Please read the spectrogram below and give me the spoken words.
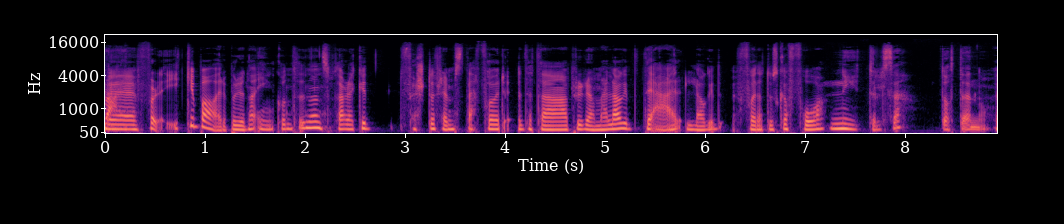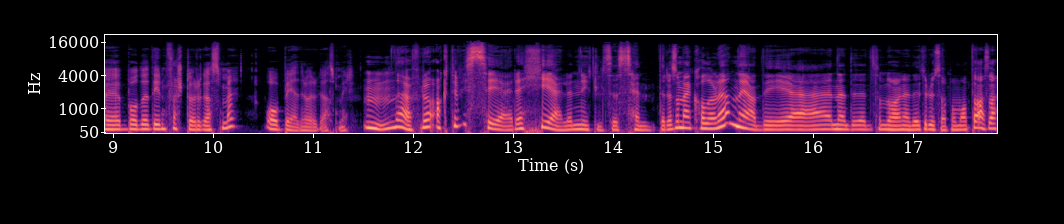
Nei. Eh, For ikke bare pga. inkontinens, så er det ikke først og fremst derfor dette programmet er lagd. Det er lagd for at du skal få Nytelse.no. eh, både din første orgasme og bedre orgasmer. Mm, det er for å aktivisere hele nytelsessenteret, som jeg kaller det, nedi, eh, nedi, som du har nedi trusa, på en måte. Altså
